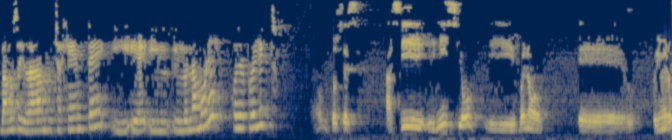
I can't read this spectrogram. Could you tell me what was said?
vamos a ayudar a mucha gente y, lo enamoré con el proyecto. Entonces, así inicio y bueno, eh, primero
